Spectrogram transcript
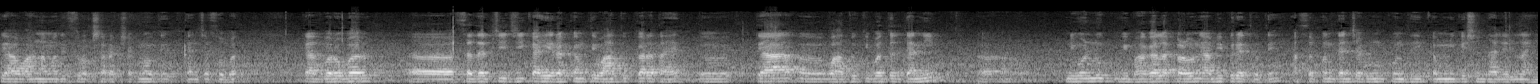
त्या वाहनामध्ये सुरक्षा रक्षक नव्हते त्यांच्यासोबत. त्याचबरोबर सदरची जी काही रक्कम ती वाहतूक करत आहेत त्या वाहतुकीबद्दल त्यांनी निवडणूक विभागाला कळवणे अभिप्रेत होते. असं पण त्यांच्याकडून कोणतंही कम्युनिकेशन झालेलं नाही.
